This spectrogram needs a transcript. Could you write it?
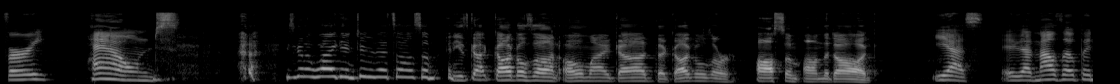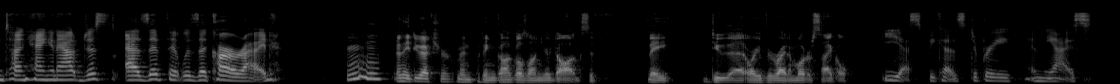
furry hounds. He's got a wagon too. That's awesome. And he's got goggles on. Oh my god, the goggles are awesome on the dog. Yes, mouth open, tongue hanging out, just as if it was a car ride. Mm-hmm. And they do actually recommend putting goggles on your dogs if they do that, or if you ride a motorcycle. Yes, because debris in the eyes.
